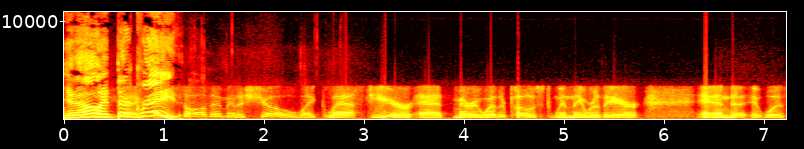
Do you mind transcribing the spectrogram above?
You know, they're great. I saw them in a show like last year at Merriweather Post when they were there and uh, it was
